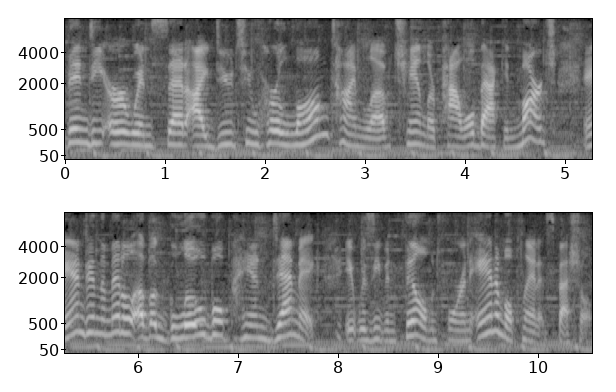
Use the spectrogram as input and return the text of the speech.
Bindi Irwin said I do to her longtime love, Chandler Powell, back in March, and in the middle of a global pandemic. It was even filmed for an Animal Planet special.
